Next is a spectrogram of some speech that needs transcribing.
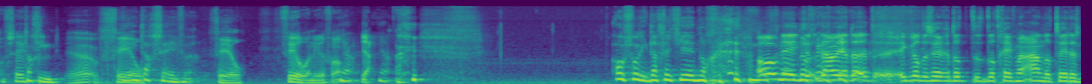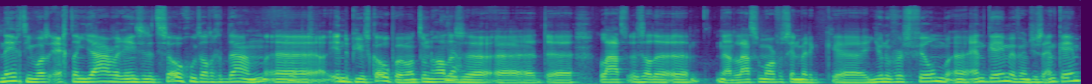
of 17? Ja, veel. 7. Veel. Veel in ieder geval. Ja, ja. ja. Oh, sorry, ik dacht dat je nog... nog, Oh nee, nog- nou ja, dat- ik wilde zeggen dat dat geeft me aan dat 2019 was echt een jaar waarin ze het zo goed hadden gedaan eh, in de bioscopen. Want toen hadden Ja. ze eh, de laatste, ze hadden eh, nou, de laatste Marvel Cinematic eh, Universe film Endgame, Avengers Endgame.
